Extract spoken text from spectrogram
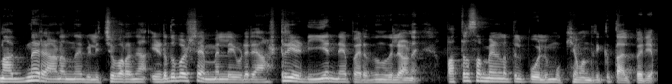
നഗ്നരാണെന്ന് വിളിച്ചു പറഞ്ഞ ഇടതുപക്ഷ എം എൽ എയുടെ രാഷ്ട്രീയ ഡി എൻ എ പരതുന്നതിലാണ് പത്രസമ്മേളനത്തിൽ പോലും മുഖ്യമന്ത്രിക്ക് താല്പര്യം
